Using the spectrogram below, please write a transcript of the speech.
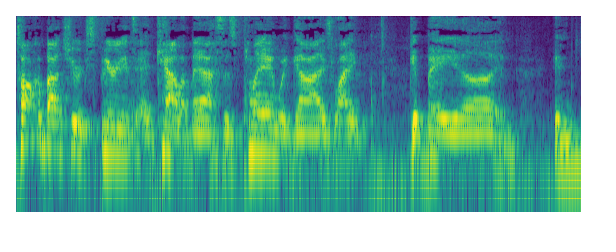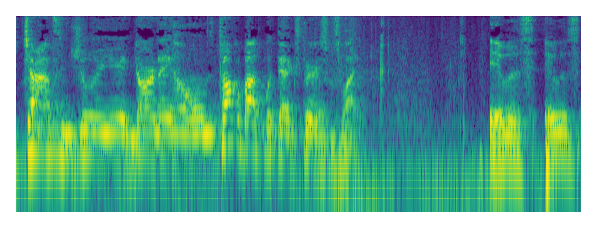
Talk about your experience at Calabasas playing with guys like Gebbia and and Johnson Jr. and Darnay Holmes. Talk about what that experience was like. It was it was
